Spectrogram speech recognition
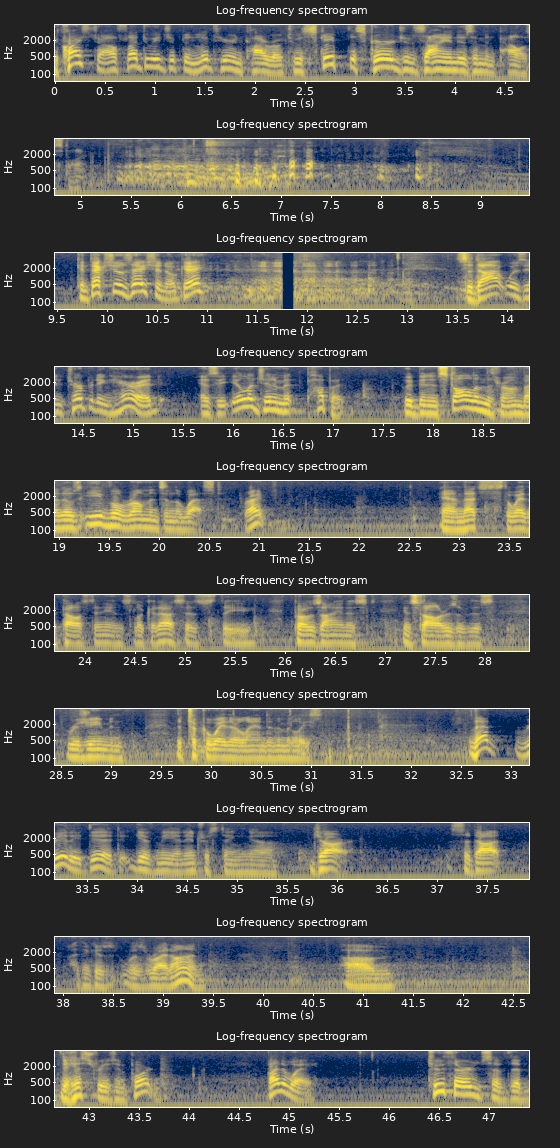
The Christ child fled to Egypt and lived here in Cairo to escape the scourge of Zionism in Palestine. Contextualization, okay? Sadat was interpreting Herod as the illegitimate puppet who had been installed on the throne by those evil Romans in the West, right? And that's the way the Palestinians look at us as the pro-Zionist installers of this regime that took away their land in the Middle East. That really did give me an interesting uh, jar. Sadat, I think, is, was right on. Um, the history is important. By the way, two-thirds of the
